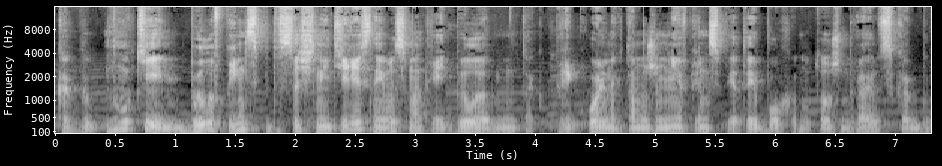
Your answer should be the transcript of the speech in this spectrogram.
как бы, ну окей, было в принципе достаточно интересно его смотреть, было ну так прикольно, к тому же мне в принципе эта эпоха, ну тоже нравится, как бы,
